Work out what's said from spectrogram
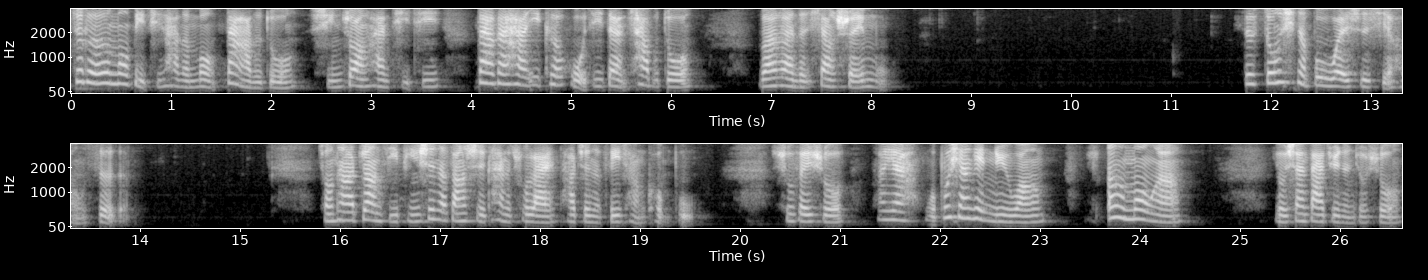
这个噩梦比其他的梦大得多，形状和体积大概和一颗火鸡蛋差不多，软软的像水母。这中心的部位是血红色的。从他撞击瓶身的方式看得出来，他真的非常恐怖。苏菲说：“哎呀，我不想给女王噩梦啊！”友善大巨人就说：“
